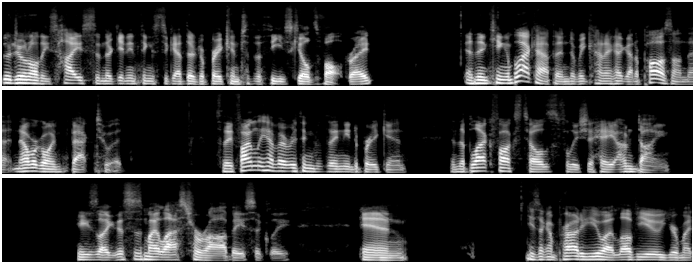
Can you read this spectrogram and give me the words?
they're doing all these heists and they're getting things together to break into the Thieves Guild's vault, right? And then King of Black happened, and we kind of got a pause on that. Now we're going back to it. So they finally have everything that they need to break in. And the Black Fox tells Felicia, Hey, I'm dying. He's like, This is my last hurrah, basically. And he's like, I'm proud of you. I love you. You're my,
